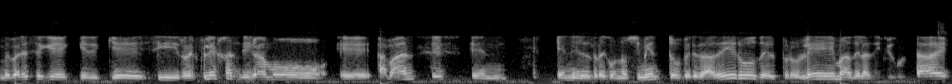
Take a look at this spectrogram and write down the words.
me parece que, que, si reflejan, digamos, eh, avances en, en el reconocimiento verdadero del problema, de las dificultades,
